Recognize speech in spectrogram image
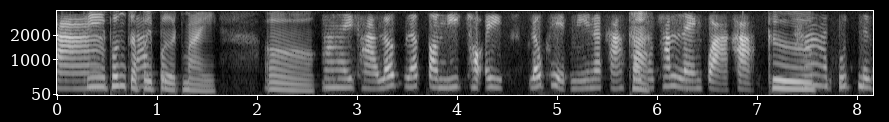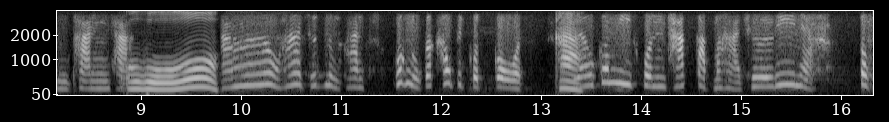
ค่ะที่เพิ่งจะไปเปิดใหม่ เออใช่ค่ะ แล้วแล้วตอนนี้ชอยแล้วเพจนี้นะคะโปรค่ะโมชั่นแรงกว่าค่ะ คือห้าชุดหนึ่งพันค่ะ โอ้โหอ้าวห้าชุดหนึ่งพันพวกหนูก็เข้าไปกดโกรธค่ะแล้วก็มีคนทักกลับมาหาเชอรี่เนี่ย ตก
